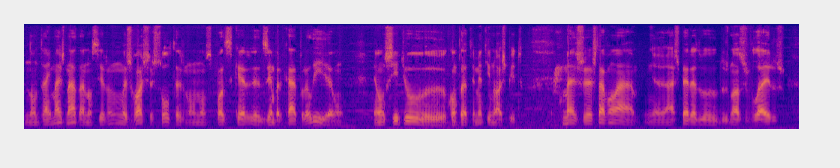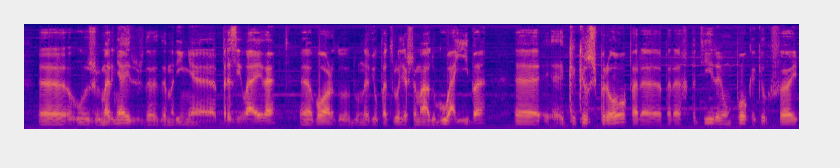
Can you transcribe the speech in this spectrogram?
não tem mais nada a não ser umas rochas soltas, não, não se pode sequer desembarcar por ali. É um, é um sítio uh, completamente inóspito. Mas uh, estavam lá à espera do, dos nossos veleiros os marinheiros da, da Marinha Brasileira a bordo do navio patrulha chamado Guaíba, uh, que, que, os esperou para, para repetirem um pouco aquilo que foi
